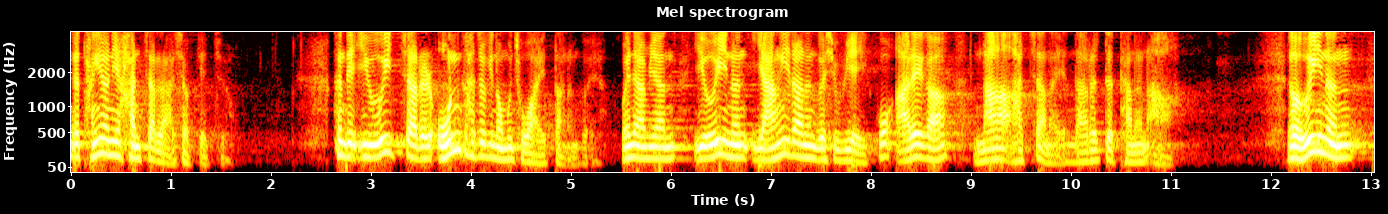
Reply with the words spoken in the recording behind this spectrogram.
그러니까 당연히 한자를 아셨겠죠. 근데 이 의자를 온 가족이 너무 좋아했다는 거예요. 왜냐하면 이 의는 양이라는 것이 위에 있고 아래가 나, 아잖아요. 나를 뜻하는 아. 그러니까 의는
